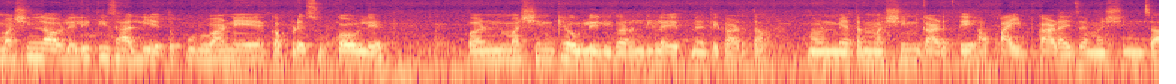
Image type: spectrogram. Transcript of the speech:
मशीन लावलेली ती झाली आहे तर पूर्वाने कपडे सुकवलेत. पण मशीन ठेवलेली कारण तिला येत नाही ते काढता. म्हणून मी आता मशीन काढते. हा पाईप काढायचा आहे मशीनचा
